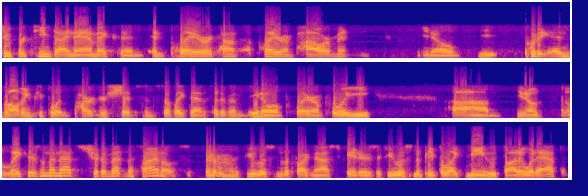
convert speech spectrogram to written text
super team dynamics and and player account player empowerment. You know, putting involving people in partnerships and stuff like that instead of you know employer employee. Um, you know, the Lakers and the Nets should have met in the finals. if you listen to the prognosticators, if you listen to people like me who thought it would happen,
